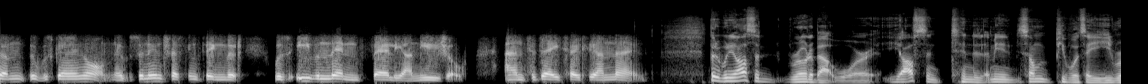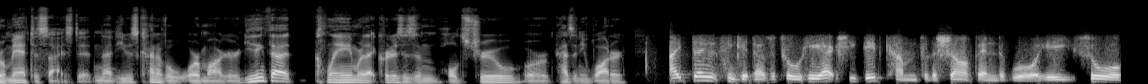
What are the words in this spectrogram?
um, that was going on. It was an interesting thing that was even then fairly unusual and today totally unknown. But when he also wrote about war, he often tended, I mean, some people would say he romanticized it and that he was kind of a warmonger. Do you think that claim or that criticism holds true or has any water? I don't think it does at all. He actually did come to the sharp end of war. He saw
